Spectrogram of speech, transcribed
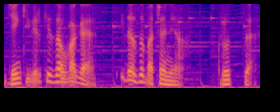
Dzięki wielkie za uwagę i do zobaczenia wkrótce.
